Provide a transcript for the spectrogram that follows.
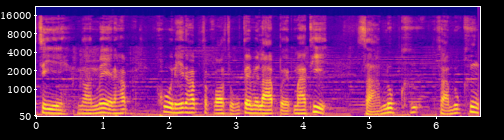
FC นอนเม่นะครับ คู่นี้นะครับสกอร์สูงเต็มเวลาเปิดมาที่3ลูกครึ่งสามลูกครึ่ง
